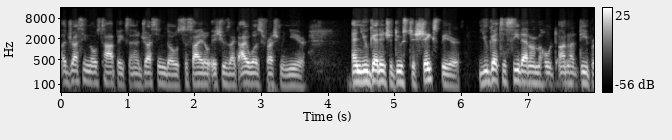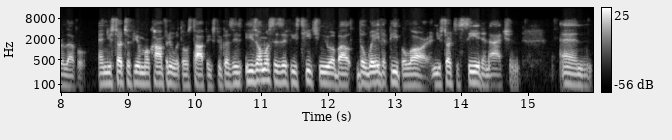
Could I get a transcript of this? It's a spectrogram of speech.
addressing those topics and addressing those societal issues like I was freshman year, and you get introduced to Shakespeare, you get to see that on a whole on a deeper level, and you start to feel more confident with those topics because he's, he's almost as if he's teaching you about the way that people are, and you start to see it in action. And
